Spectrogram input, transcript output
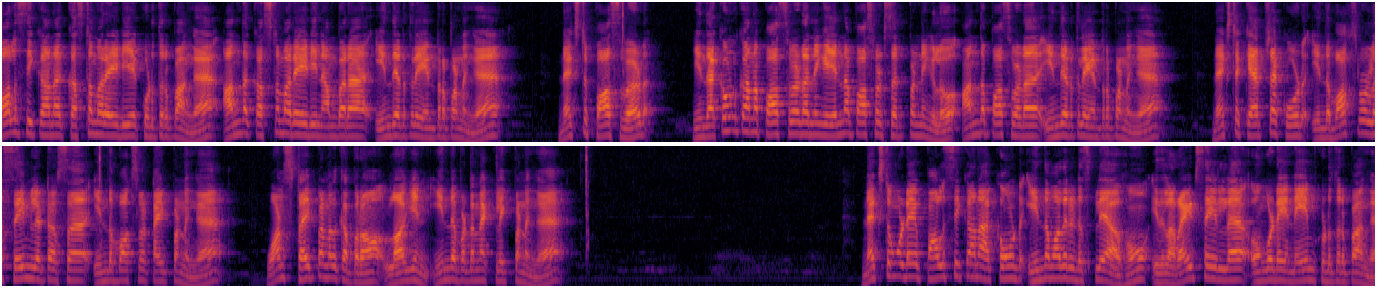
பாலிசிக்கான கஸ்டமர் ஐடியை கொடுத்துருப்பாங்க. அந்த கஸ்டமர் ஐடி நம்பரை இந்த இடத்துல என்டர் பண்ணுங்கள் நெக்ஸ்ட் பாஸ்வேர்டு இந்த அக்கௌண்ட்க்கான பாஸ்வேர்டை நீங்கள் என்ன பாஸ்வேர்டு செட் பண்ணீங்களோ அந்த பாஸ்வேர்டை இந்த இடத்துல என்டர் பண்ணுங்கள் நெக்ஸ்ட் கேப்சா கோட் இந்த பாக்ஸில் உள்ள சேம் லெட்டர்ஸை இந்த பாக்ஸில் டைப் பண்ணுங்கள் ஒன்ஸ் டைப் பண்ணதுக்கப்புறம் லாகின் இந்த பட்டனை கிளிக் பண்ணுங்கள் நெக்ஸ்ட் உங்களுடைய பாலிசிக்கான அக்கௌண்ட் இந்த மாதிரி டிஸ்ப்ளே ஆகும். இதில் ரைட் சைடில் உங்களுடைய நேம் கொடுத்துருப்பாங்க.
